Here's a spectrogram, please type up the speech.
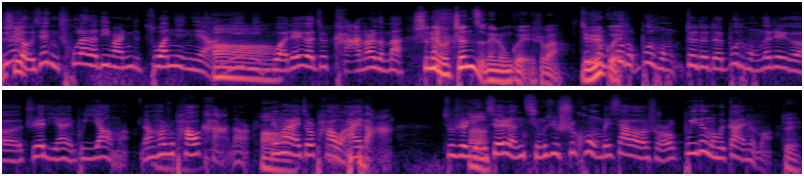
因为有一些你出来的地方你得钻进去啊，哦你你我这个就卡那儿怎么办？是那种贞子那种鬼是吧？就是女鬼不同不同，对对对，不同的这个职业体验也不一样嘛。然后他说怕我卡那儿，啊另外就是怕我挨打，就是有啊些人情绪失控被吓到的时候，不一定都会干什么。对。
